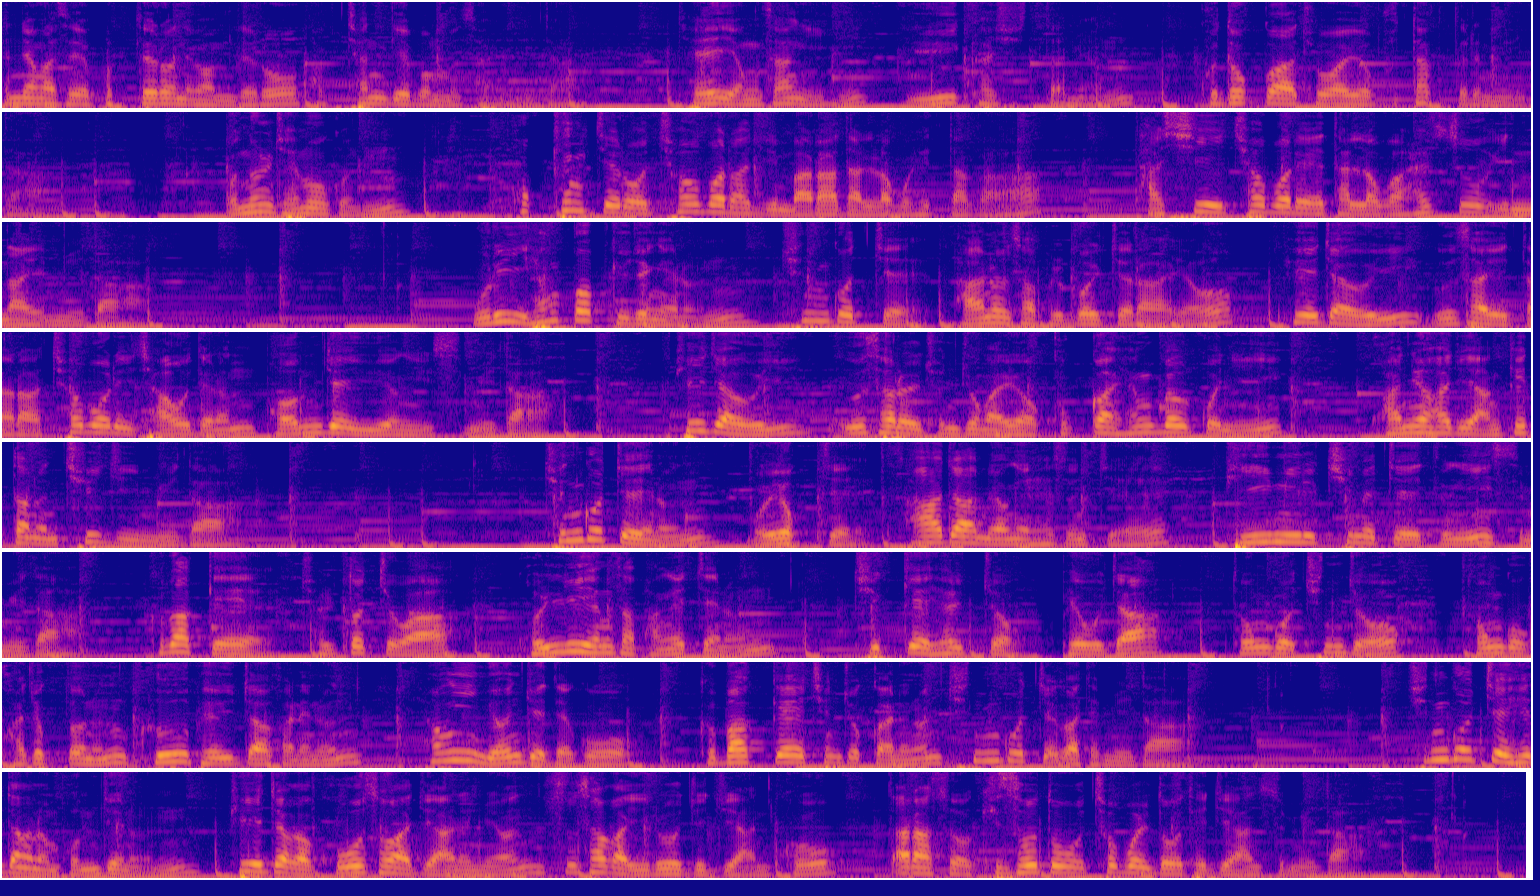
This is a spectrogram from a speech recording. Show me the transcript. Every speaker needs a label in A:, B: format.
A: 안녕하세요. 법대로 내 맘대로 박찬계 법무사입니다. 제 영상이 유익하셨다면 구독과 좋아요 부탁드립니다. 오늘 제목은 폭행죄로 처벌하지 말아달라고 했다가 다시 처벌해 달라고 할 수 있나입니다. 우리 형법 규정에는 친고죄, 반의사 불벌죄라 하여 피해자의 의사에 따라 처벌이 좌우되는 범죄 유형이 있습니다. 피해자의 의사를 존중하여 국가 형벌권이 관여하지 않겠다는 취지입니다. 친고죄에는 모욕죄, 사자 명예훼손죄, 비밀 침해죄 등이 있습니다. 그 밖에 절도죄와 권리행사 방해죄는 직계 혈족, 배우자, 동거 친족, 동거 가족 또는 그 배우자 간에는 형이 면제되고 그 밖의 친족 간에는 친고죄가 됩니다. 친고죄에 해당하는 범죄는 피해자가 고소하지 않으면 수사가 이루어지지 않고 따라서 기소도 처벌도 되지 않습니다.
